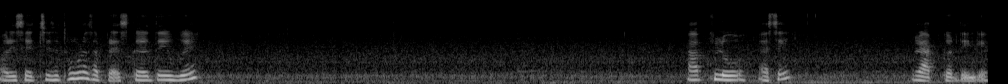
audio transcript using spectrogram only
और इसे अच्छे से थोड़ा सा प्रेस करते हुए, आप फ्लो ऐसे रैप कर देंगे।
